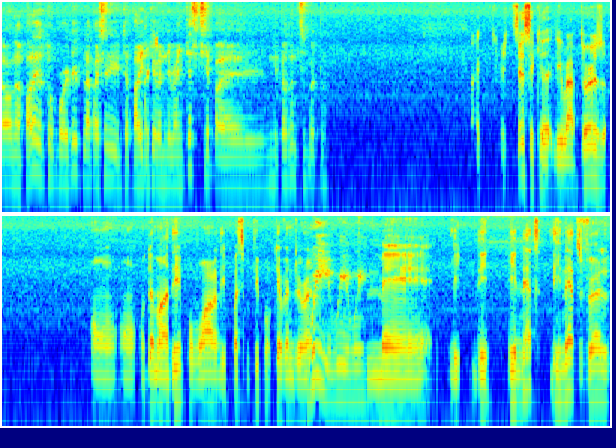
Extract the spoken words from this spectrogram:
on a parlé de Porter, puis après ça, tu as parlé de Kevin Durant. Qu'est-ce qui s'est passé? Euh, on est perdu un petit bout, là. Ce que je disais, c'est que les Raptors ont, ont, ont, demandé pour voir des possibilités pour Kevin Durant. Oui, oui, oui. Mais les, les, les Nets, les Nets veulent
